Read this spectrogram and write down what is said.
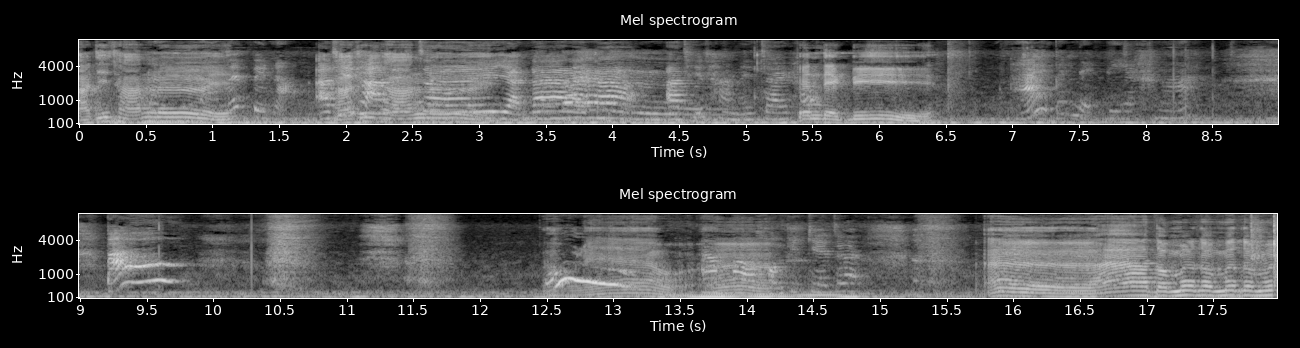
อธิษฐานเลย ไม่เป็นอะอธิษฐานในใจอยากได้อะไรก็อธิษฐานในใจค่ะเป็นเด็กดีให้เป็นเด็กดีนะคะ ตบมือตบมือตบมือ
